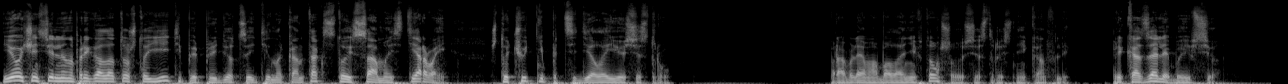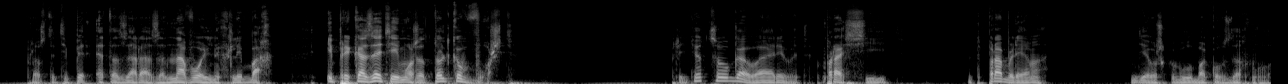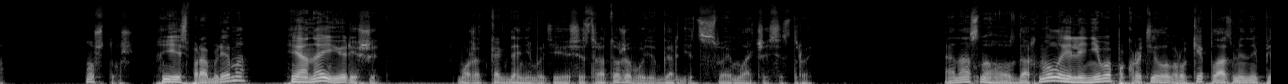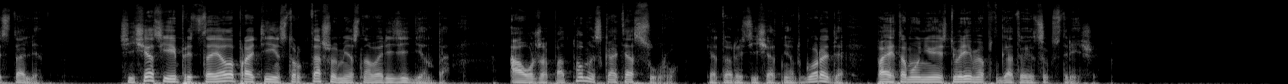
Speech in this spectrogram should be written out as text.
Ее очень сильно напрягало то, что ей теперь придется идти на контакт с той самой стервой, что чуть не подсидела ее сестру. Проблема была не в том, что у сестры с ней конфликт. Приказали бы и все. Просто теперь эта зараза на вольных хлебах, и приказать ей может только вождь. Придется уговаривать, просить. Это проблема. Девушка глубоко вздохнула. Ну что ж, есть проблема, и она ее решит. Может, когда-нибудь ее сестра тоже будет гордиться своей младшей сестрой. Она снова вздохнула и лениво покрутила в руке плазменный пистолет. Сейчас ей предстояло пройти инструктаж у местного резидента, а уже потом искать Асуру, который сейчас нет в городе, поэтому у нее есть время подготовиться к встрече.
